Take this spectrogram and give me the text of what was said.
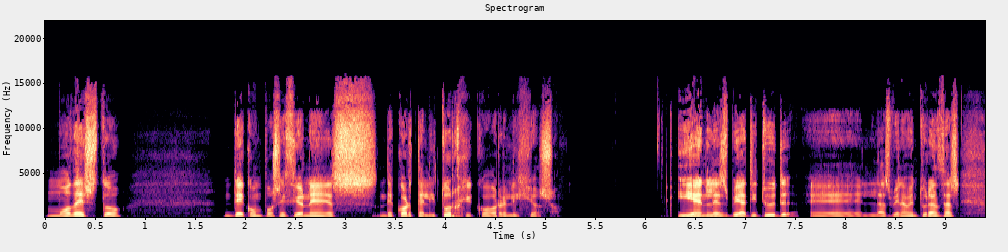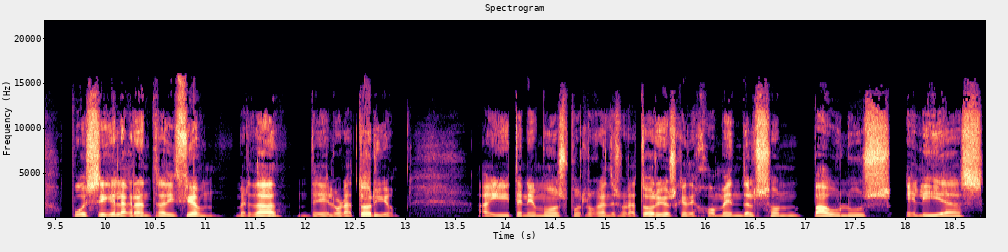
modesto de composiciones de corte litúrgico religioso. Y en Les Beatitudes, eh, las bienaventuranzas, pues sigue la gran tradición, ¿verdad?, del oratorio. Ahí tenemos pues los grandes oratorios que dejó Mendelssohn, Paulus, Elías.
